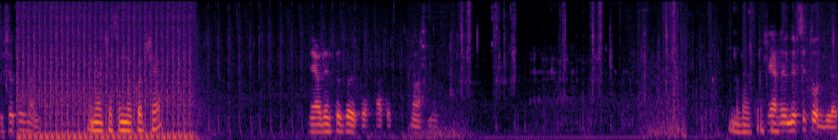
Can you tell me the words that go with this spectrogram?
Це все у мене. Вони часом не корче. Я один пиздуйку, а тут наш. Блядь, ще- Я не, не всі тут, блядь.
